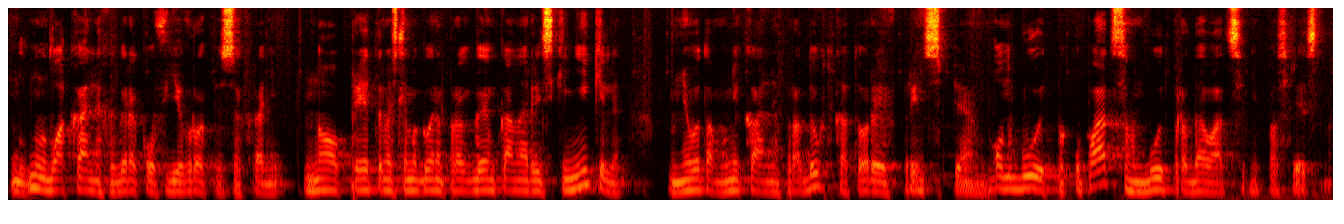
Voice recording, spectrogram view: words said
ну, локальных игроков в Европе сохранить. Но при этом, если мы говорим про ГМК Норильский никель, у него там уникальный продукт, который, в принципе, он будет покупаться, он будет продаваться непосредственно.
